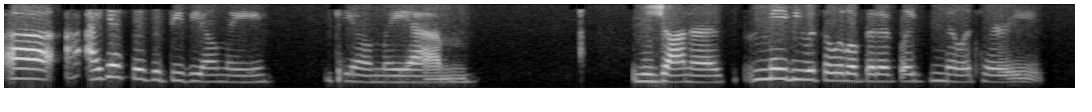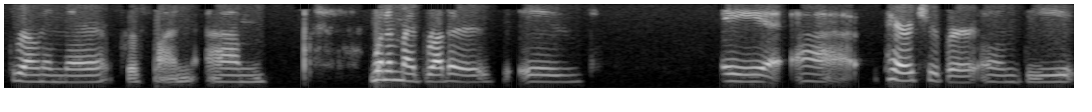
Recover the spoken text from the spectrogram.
uh I guess those would be the only the only um genres. Maybe with a little bit of like military thrown in there for fun. Um one of my brothers is a uh paratrooper in the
